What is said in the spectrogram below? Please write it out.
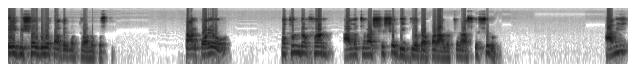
এই বিষয়গুলো তাদের মধ্যে অনুপস্থিত। তারপরেও প্রথম দফার আলোচনা শেষে দ্বিতীয় দফার আলোচনা আজকে শুরু। আমি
